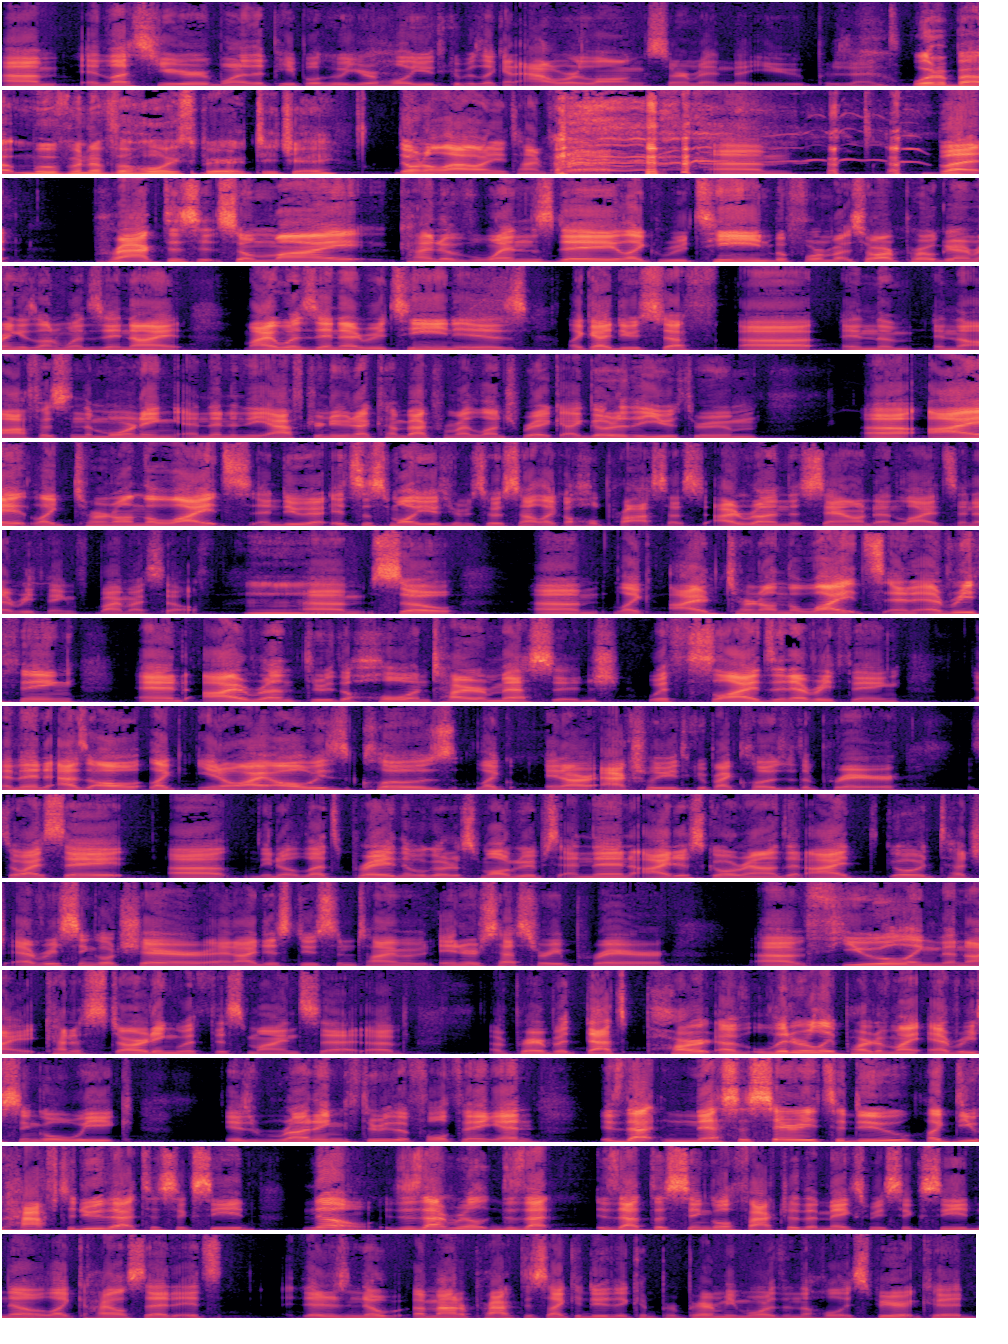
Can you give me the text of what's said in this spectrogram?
um, unless you're one of the people who your whole youth group is like an hour long sermon that you present. What about movement of the Holy Spirit, DJ? Don't allow any time for that. um, but practice it. So my kind of Wednesday like routine before my, so our programming is on Wednesday night. My Wednesday night routine is like I do stuff uh, in the in the office in the morning, and then in the afternoon I come back from my lunch break. I go to the youth room. Uh, I like turn on the lights and do. It's a small youth room, so it's not like a whole process. I run the sound and lights and everything by myself. Um, so um, like I turn on the lights and everything, and I run through the whole entire message with slides and everything. And then as all like you know, I always close like in our actual youth group, I close with a prayer. So I say, uh, you know, let's pray, and then we'll go to small groups, and then I just go around and I go and touch every single chair, and I just do some time of intercessory prayer, uh, fueling the night, kind of starting with this mindset of of prayer. But that's part of literally part of my every single week is running through the full thing. And is that necessary to do? Like, do you have to do that to succeed? No. Does that real? Does that is that the single factor that makes me succeed? No. Like Kyle said, it's there's no amount of practice I could do that could prepare me more than the Holy Spirit could.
